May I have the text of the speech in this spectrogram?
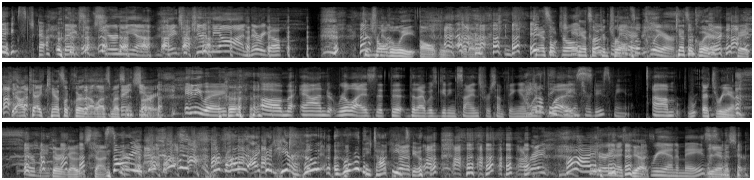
Thanks, Chad. Thanks for cheering me up. Thanks for cheering me on. There we go. Control delete. Alt delete. Whatever. cancel. Control. Cancel. Control. Cancel clear. Cancel clear. Okay. Okay. Cancel clear that last message. Thank Sorry. you. Anyway, um, and realized that the, that I was getting signs for something, and I what don't it think was. we introduced me. Um, It's Rihanna. There we go. It's done. Sorry, they're probably, they're probably, I could hear who who are they talking to? All right. Hi. Very nice. Yes. Rihanna Mays. Rihanna's here.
